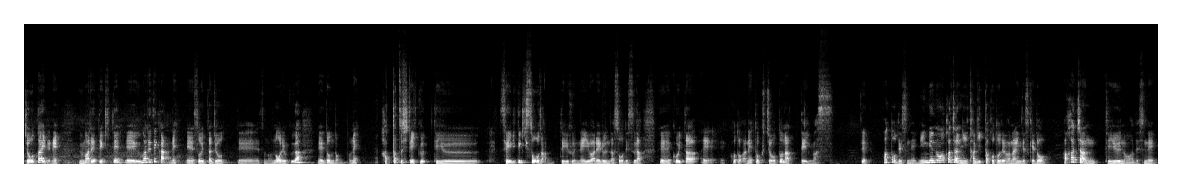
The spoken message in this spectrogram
状態でね生まれてきて、え生まれてからね、えそういった状、えその能力が、えどんどんとね発達していくっていう生理的早産っていうふうにね言われるんだそうですが、えこういった、えことがね特徴となっています。であとですね人間の赤ちゃんに限ったことではないんですけど赤ちゃんっていうのはですね、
